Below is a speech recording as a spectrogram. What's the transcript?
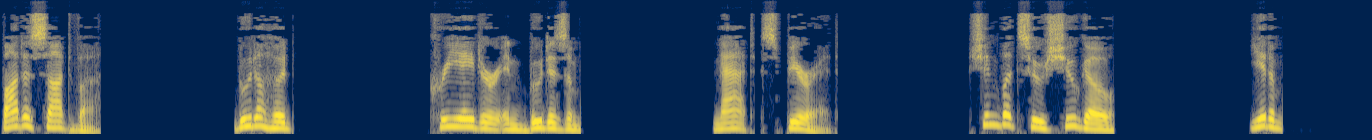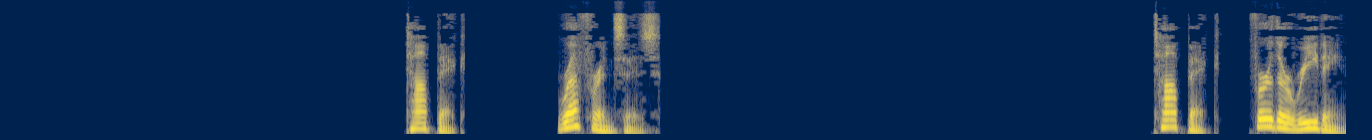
Bodhisattva Buddhahood Creator in Buddhism Nat spirit Shinbutsu Shugo Yidam Topic References Topic Further reading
